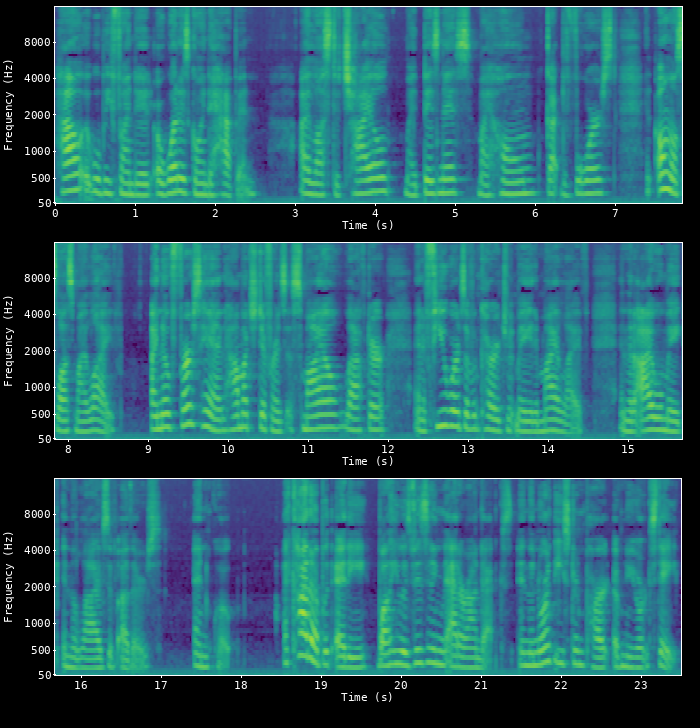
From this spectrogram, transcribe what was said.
how it will be funded, or what is going to happen. I lost a child, my business, my home, got divorced, and almost lost my life. I know firsthand how much difference a smile, laughter, and a few words of encouragement made in my life, and that I will make in the lives of others. End quote. I caught up with Eddie while he was visiting the Adirondacks in the northeastern part of New York State.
